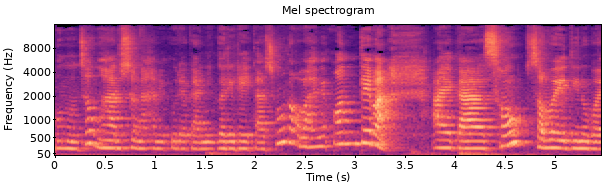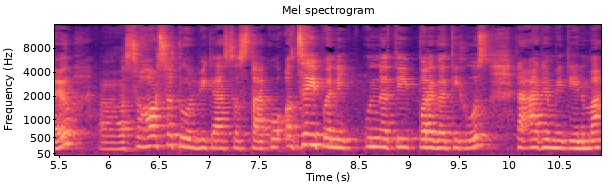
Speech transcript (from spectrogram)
हुनुहुन्छ। उहाँहरूसँग हामी कुराकानी गरिरहेका छौँ र अब हामी अन्त्यमा आएका छौँ। समय दिनुभयो। अ, सहर्ष टोल विकास संस्थाको अझै पनि उन्नति प्रगति होस् र आगामी दिनमा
